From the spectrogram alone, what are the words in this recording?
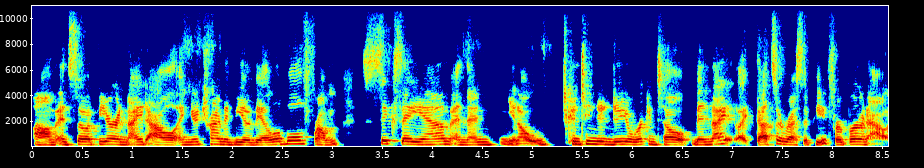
Um, and so if you're a night owl and you're trying to be available from 6 a.m and then you know continue to do your work until midnight like that's a recipe for burnout.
